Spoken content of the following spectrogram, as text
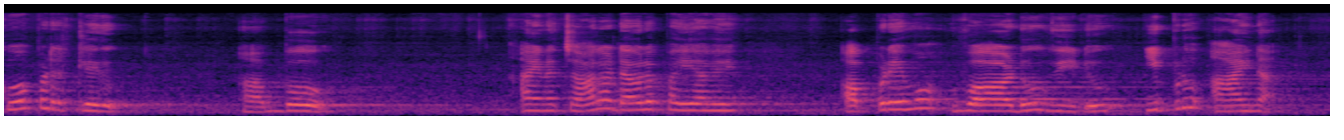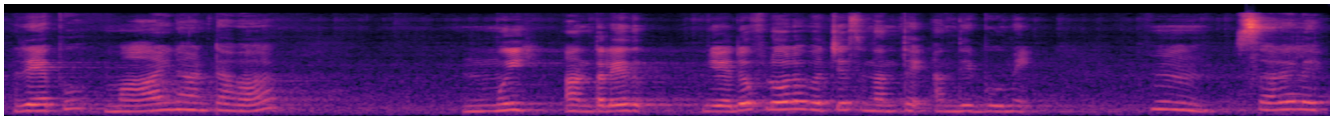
కోపడట్లేదు. అబ్బో ఆయన చాలా డెవలప్ అయ్యావే. అప్పుడేమో వాడు వీడు ఇప్పుడు ఆయన. రేపు మా ఆయన అంటావా? ముయ్ అంతలేదు ఏదో ఫ్లోలో వచ్చేసింది అంతే అంది భూమి. సరేలే.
